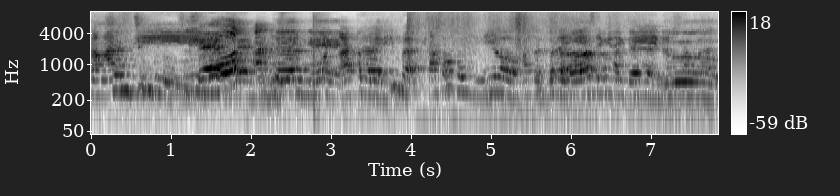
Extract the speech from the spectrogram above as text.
kasih. selimut, ada Selimut, ada ini Mbak kasur bayi. Iya, kasur bayi sing iki terus.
